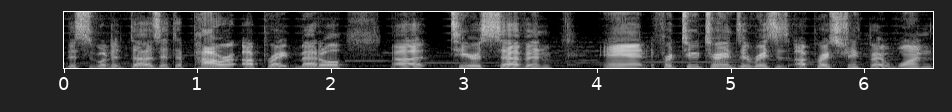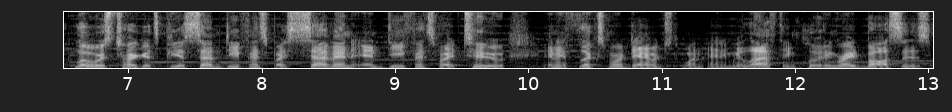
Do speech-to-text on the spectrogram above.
this is what it does. It's a power upright medal, uh, tier 7, and for two turns it raises upright strength by 1, lowers target's PSM defense by 7 and defense by 2, and inflicts more damage to one enemy left, including raid bosses,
